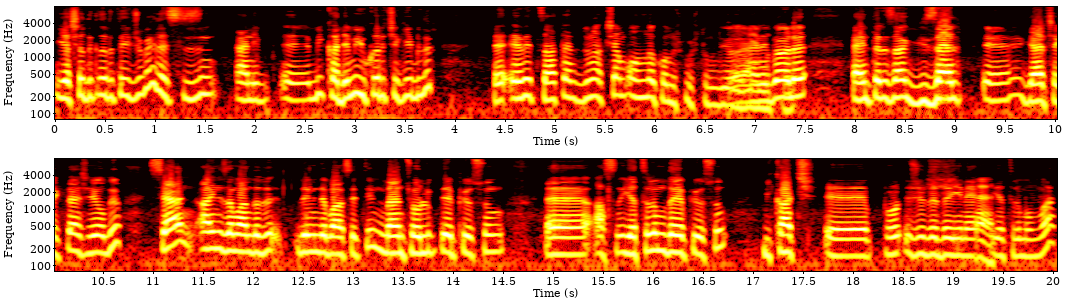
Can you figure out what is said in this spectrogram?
yaşadıkları tecrübeyle sizin hani e, bir kademi yukarı çekebilir. E, evet zaten dün akşam onunla konuşmuştum diyor. Yani mutlu. böyle enteresan güzel e, gerçekten şey oluyor. Sen aynı zamanda da, demin de bahsettiğin mentorluk da yapıyorsun. E, aslında yatırım da yapıyorsun. Birkaç e, projede de yine Evet. yatırımın var.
